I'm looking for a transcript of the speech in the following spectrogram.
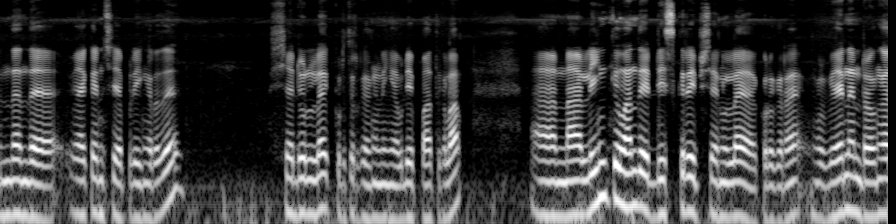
எந்தெந்த வேக்கன்சி அப்படிங்கிறது ஷெட்யூலில் கொடுத்துருக்காங்க. நீங்கள் அப்படியே பார்த்துக்கலாம். நான் லிங்க்கு வந்து டிஸ்கிரிப்ஷனில் கொடுக்குறேன். உங்களுக்கு வேணுன்றவங்க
